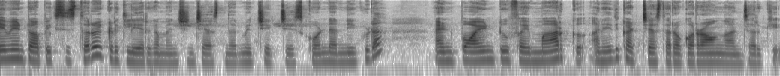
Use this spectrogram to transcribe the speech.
ఏమేం టాపిక్స్ ఇస్తారో ఇక్కడ క్లియర్గా మెన్షన్ చేస్తున్నారు మీరు చెక్ చేసుకోండి అన్నీ కూడా. And point two five mark అనేది కట్ చేస్తారు ఒక రాంగ్ ఆన్సర్కి.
